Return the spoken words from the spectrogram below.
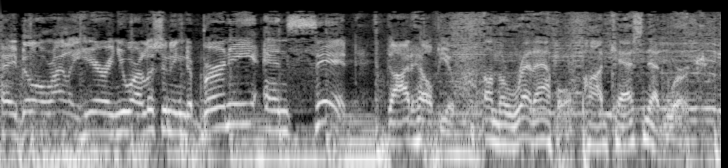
Hey, Bill O'Reilly here, and you are listening to Bernie and Sid. God help you. On the Red Apple Podcast Network.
